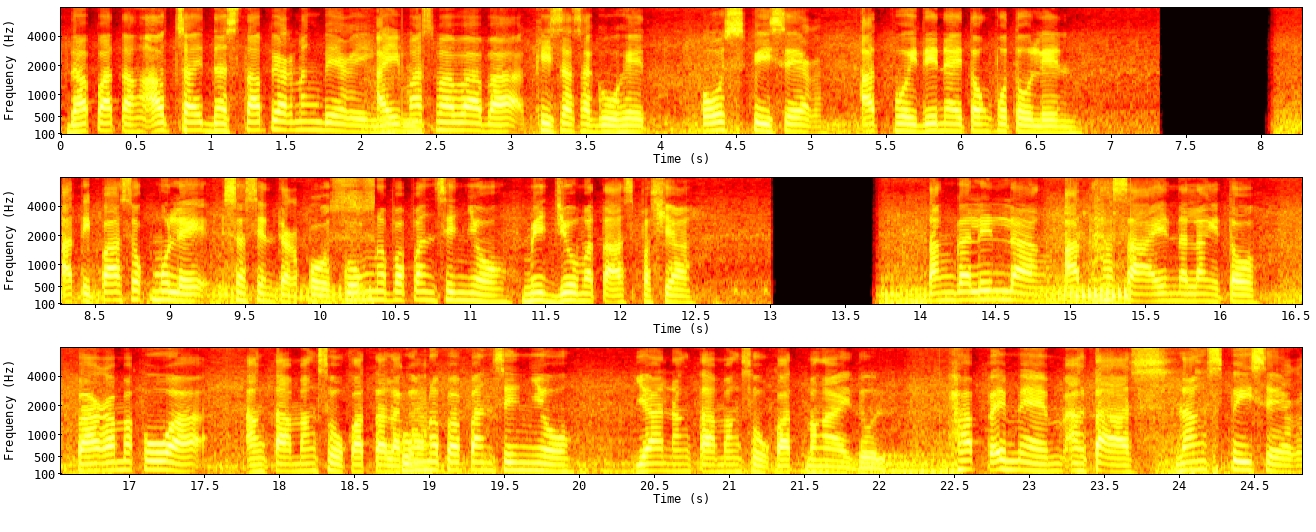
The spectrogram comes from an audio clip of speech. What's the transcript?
Dapat ang outside na stopper ng bearing ay mas mababa kisa sa guhit o spacer at pwede na itong putulin. At ipasok muli sa center post. Kung napapansin nyo, medyo mataas pa siya. Tanggalin lang at hasain na lang ito para makuha ang tamang sukat talaga. Kung napapansin nyo, yan ang tamang sukat mga idol. Half mm ang taas ng spacer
